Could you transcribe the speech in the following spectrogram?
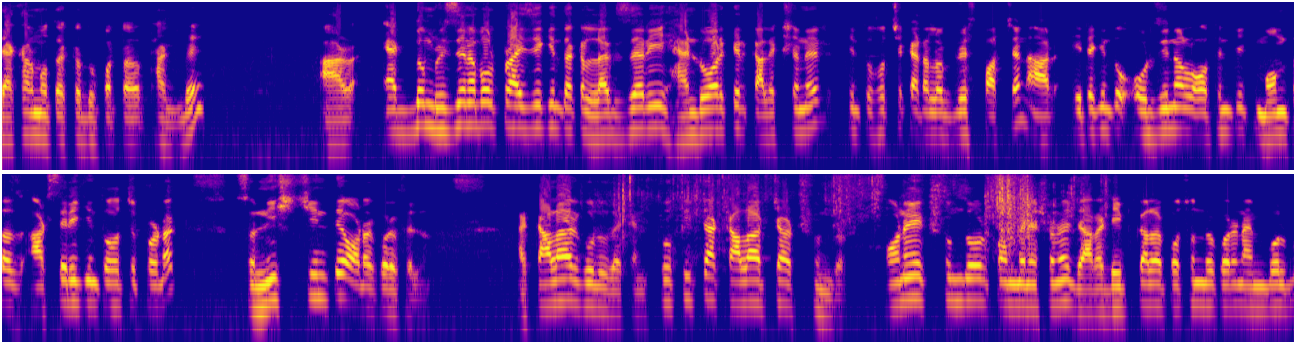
দেখার মতো একটা দুপাট্টা থাকবে। আর একদম রিজনেবল প্রাইসে কিন্তু একটা লাক্সারি হ্যান্ডওয়ার্কের কালেকশনের কিন্তু হচ্ছে ক্যাটালগ ড্রেস পাচ্ছেন। আর এটা কিন্তু অরিজিনাল অথেন্টিক মমতাজ আর্টসেরই কিন্তু হচ্ছে প্রোডাক্ট সো নিশ্চিন্তে অর্ডার করে ফেলুন। আর কালারগুলো দেখেন, প্রতিটা কালার চার্ট সুন্দর। অনেক সুন্দর কম্বিনেশনে যারা ডিপ কালার পছন্দ করেন, আমি বলব,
